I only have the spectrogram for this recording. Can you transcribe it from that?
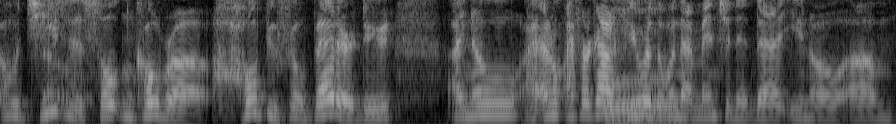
Oh Jesus, so. Sultan Cobra! Hope you feel better, dude. I know. I don't. I forgot Ooh. if you were the one that mentioned it. That you know. Um,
